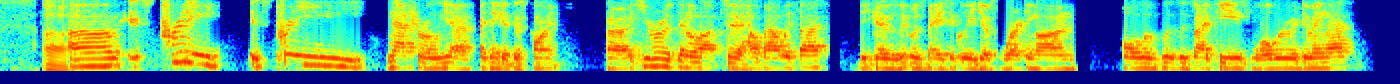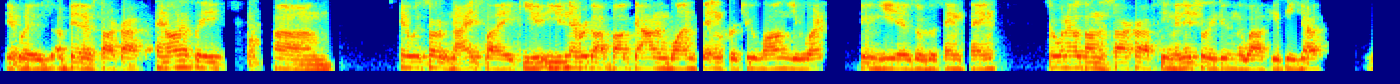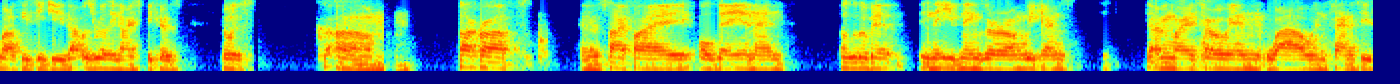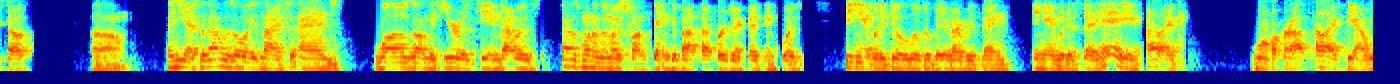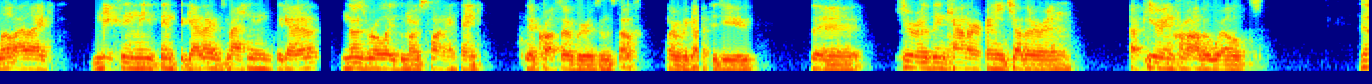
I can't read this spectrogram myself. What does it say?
Uh, Um, it's pretty it's pretty natural, yeah. I think at this point, uh, Heroes did a lot to help out with that because it was basically just working on all of Blizzard's IPs while we were doing that. It was a bit of StarCraft, and honestly, um, it was sort of nice. Like you, you never got bogged down in one thing for too long. You weren't doing years of the same thing. so when I was on the StarCraft team initially doing the WoW TCG, WoW TCG, that was really nice because it was um, StarCraft, uh, sci-fi all day, and then a little bit in the evenings or on weekends, dabbing my toe in WoW and fantasy stuff. Um, and yeah, so that was always nice. And while I was on the Heroes team, that was that was one of the most fun things about that project. I think was being able to do a little bit of everything, being able to say, "Hey, I like Warcraft, I like Diablo, I like mixing these things together and smashing them together." And those were always the most fun, I think, the crossovers and stuff where we got to do the heroes encountering each other and appearing from other worlds.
